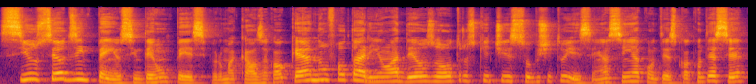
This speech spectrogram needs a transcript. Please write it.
Se o seu desempenho se interrompesse por uma causa qualquer, não faltariam a Deus outros que te substituíssem. Assim aconteça o que acontecer,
